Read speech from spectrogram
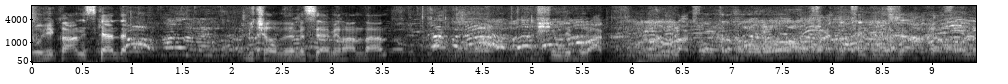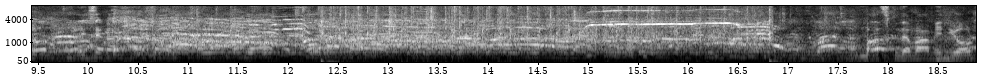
Ruhi Kaan İskender. Bir çalım denemesi Emirhan'dan. Şimdi Burak. Burak sol tarafa doğru. Offside sevgili izleyiciler. Hakan Soylu. Kaleciye karşı karşıya. Baskı devam ediyor.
